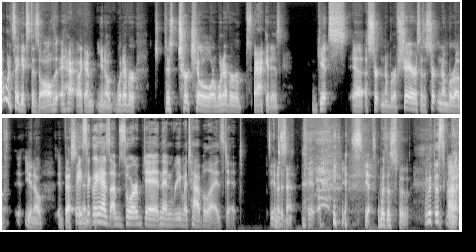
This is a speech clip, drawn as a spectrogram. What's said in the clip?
I wouldn't say gets dissolved. It ha- like I'm, you know, whatever this Churchill or whatever SPAC it is gets a, a certain number of shares, has a certain number of, you know, investment. in it. Basically, has absorbed it and then remetabolized it in a into sense. it- yes, yes, with a spoon, with a spoon. Uh,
